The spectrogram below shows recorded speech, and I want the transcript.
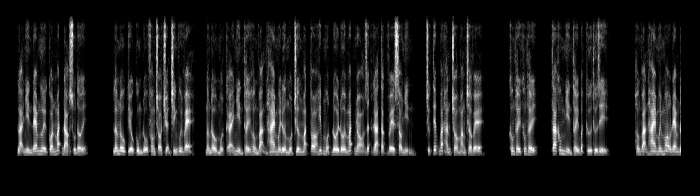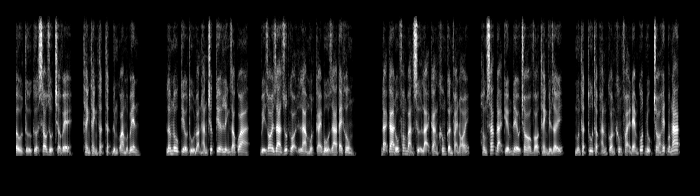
lại nhìn đem ngươi con mắt đảo xuống tới. Lâm nô kiều cùng đỗ phong trò chuyện chính vui vẻ ngẩng đầu một cái nhìn thấy hồng vạn hai mươi đưa một chương mặt to híp một đôi đôi mắt nhỏ rất gà tặc về sau nhìn, trực tiếp bắt hắn cho mắng trở về. Không thấy không thấy, ta không nhìn thấy bất cứ thứ gì. Hồng vạn hai mươi mau đem đầu từ cửa sau rụt trở về, thành thành thật thật đứng qua một bên. Lâm nô tiểu thủ đoạn hắn trước kia lĩnh giao qua, bị roi ra rút gọi là một cái bổ ra tay không. Đại ca đỗ phong bản sự lại càng không cần phải nói, hồng sắc đại kiếm đều cho vỏ thành viên giấy, muốn thật thu thập hắn còn không phải đem cốt nhục cho hết bóp nát.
